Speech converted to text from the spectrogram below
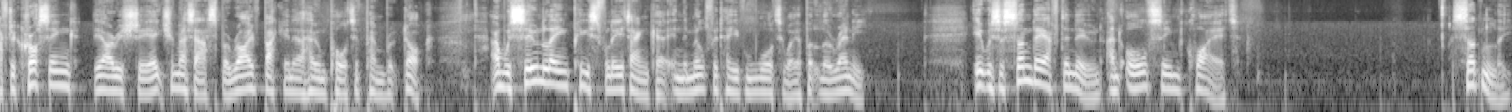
After crossing the Irish Sea, HMS Asp arrived back in her home port of Pembroke Dock and was soon laying peacefully at anchor in the Milford Haven waterway up at Lawrenny. It was a Sunday afternoon and all seemed quiet. Suddenly,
